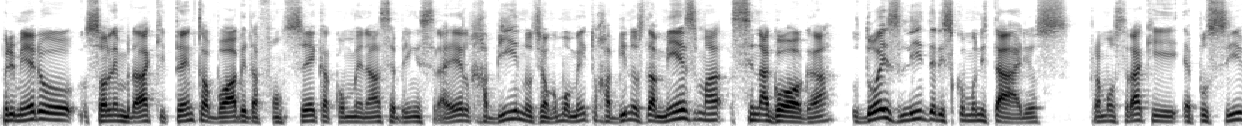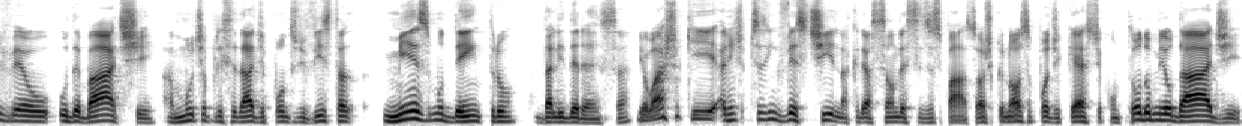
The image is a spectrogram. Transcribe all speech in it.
Primeiro, só lembrar que tanto a Boab da Fonseca como Menasse Ben Israel, rabinos, em algum momento, rabinos da mesma sinagoga, os dois líderes comunitários, para mostrar que é possível o debate, a multiplicidade de pontos de vista, mesmo dentro da liderança. Eu acho que a gente precisa investir na criação desses espaços. Eu acho que o nosso podcast, com toda humildade,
